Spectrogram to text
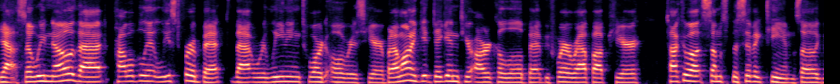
Yeah. So we know that probably at least for a bit that we're leaning toward overs here, but I want to get dig into your article a little bit before I wrap up here. Talk about some specific teams. So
